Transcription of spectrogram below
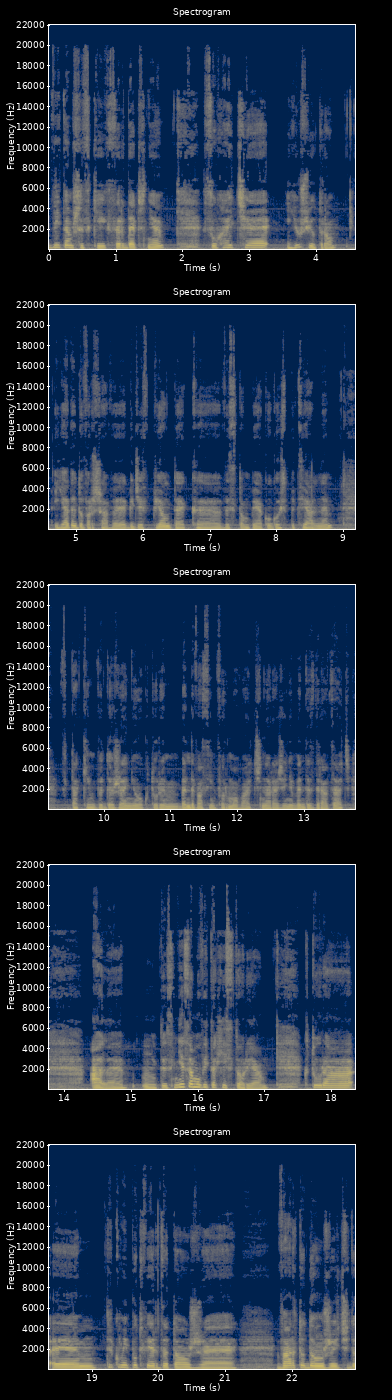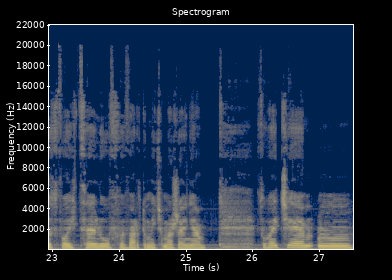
Witam wszystkich serdecznie. Słuchajcie, już jutro jadę do Warszawy, gdzie w piątek e, wystąpię jako gość specjalny w takim wydarzeniu, o którym będę Was informować. Na razie nie będę zdradzać, ale mm, to jest niesamowita historia, która tylko mi potwierdza to, że warto dążyć do swoich celów, warto mieć marzenia. Słuchajcie, mm,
